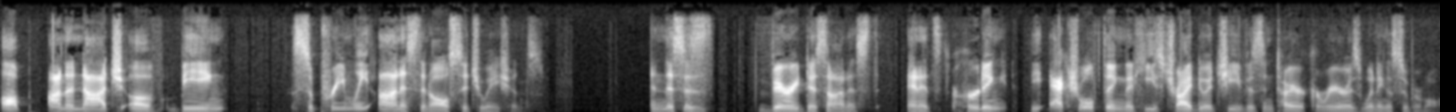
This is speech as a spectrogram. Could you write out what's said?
up on a notch of being supremely honest in all situations. And this is very dishonest and it's hurting the actual thing that he's tried to achieve his entire career is winning a Super Bowl.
